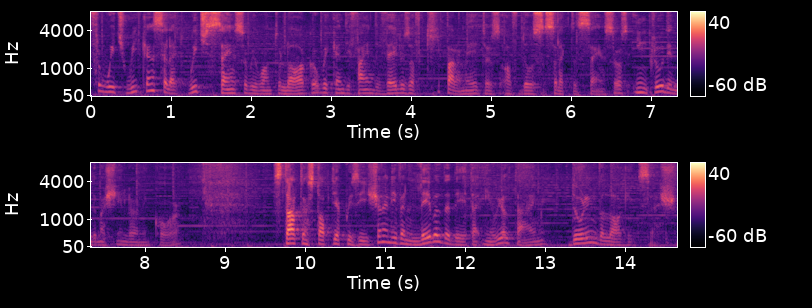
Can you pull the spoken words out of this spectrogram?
through which we can select which sensor we want to log we can define the values of key parameters of those selected sensors, including the machine learning core, start and stop the acquisition and even label the data in real time during the logging session.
